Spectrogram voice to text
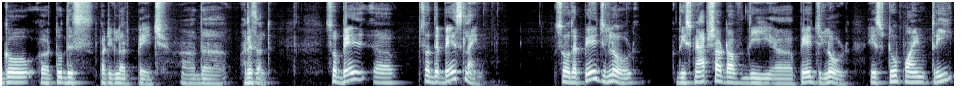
go uh, to this particular page the result. So base so the baseline so the page load the snapshot of the page load is 2.3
